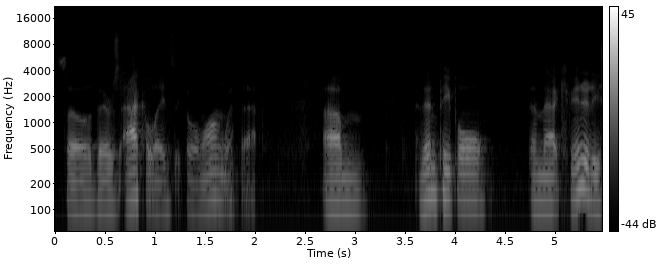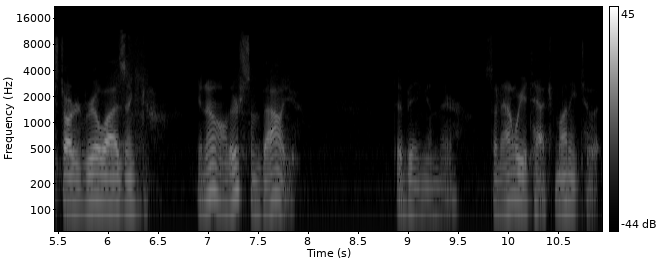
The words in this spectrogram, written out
So there's accolades that go along with that. Um, and then people in that community started realizing, you know, there's some value to being in there. So now we attach money to it.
